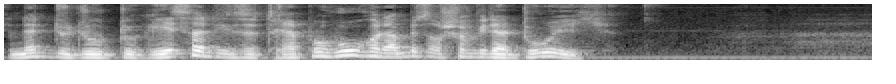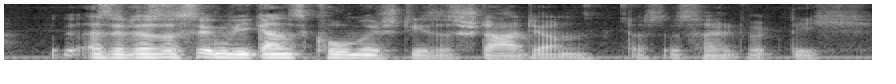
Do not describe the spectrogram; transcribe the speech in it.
ne, du, du, du gehst da diese Treppe hoch und dann bist du auch schon wieder durch. Also das ist irgendwie ganz komisch, dieses Stadion. Das ist halt wirklich.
